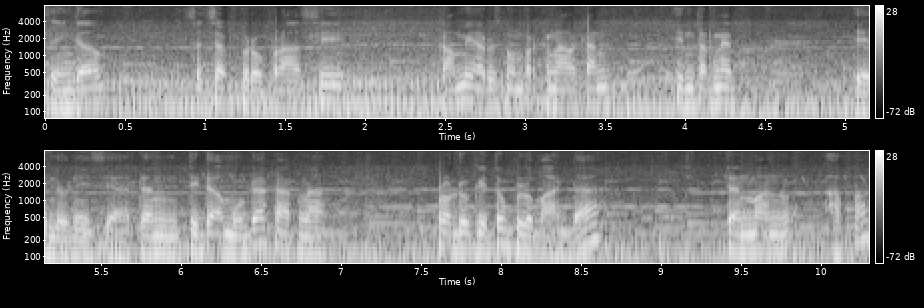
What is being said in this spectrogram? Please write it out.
sehingga sejak beroperasi kami harus memperkenalkan internet di Indonesia. Dan tidak mudah karena produk itu belum ada dan manu, apa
